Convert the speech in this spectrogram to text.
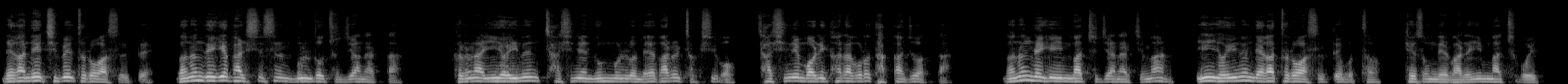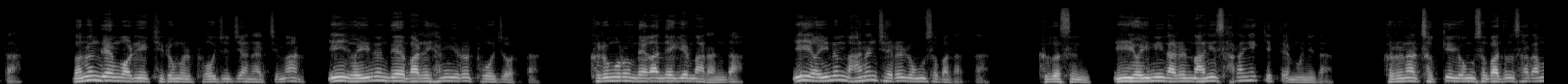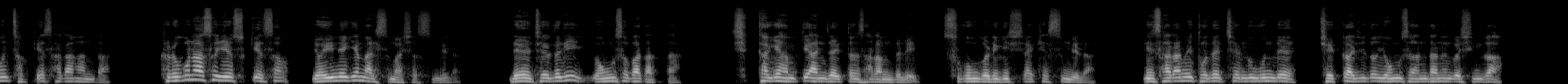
내가 내 집에 들어왔을 때 너는 내게 발 씻을 물도 주지 않았다. 그러나 이 여인은 자신의 눈물로 내 발을 적시고 자신의 머리카락으로 닦아주었다. 너는 내게 입 맞추지 않았지만 이 여인은 내가 들어왔을 때부터 계속 내 발에 입 맞추고 있다. 너는 내 머리에 기름을 부어주지 않았지만 이 여인은 내 발에 향유를 부어주었다. 그러므로 내가 내게 말한다. 이 여인은 많은 죄를 용서받았다. 그것은 이 여인이 나를 많이 사랑했기 때문이다. 그러나 적게 용서받은 사람은 적게 사랑한다. 그러고 나서 예수께서 여인에게 말씀하셨습니다. 내 죄들이 용서받았다. 식탁에 함께 앉아있던 사람들이 수군거리기 시작했습니다. 이 사람이 도대체 누군데 죄까지도 용서한다는 것인가?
